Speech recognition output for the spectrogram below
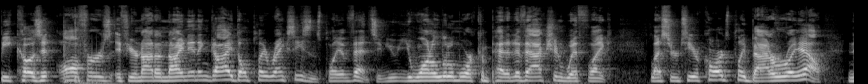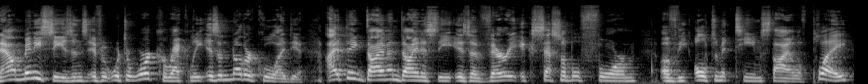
because it offers, if you're not a nine inning guy, don't play ranked seasons, play events. If you, you want a little more competitive action with like lesser tier cards, play Battle Royale. Now, mini seasons, if it were to work correctly, is another cool idea. I think Diamond Dynasty is a very accessible form of the ultimate team style of play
